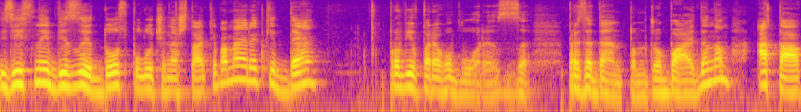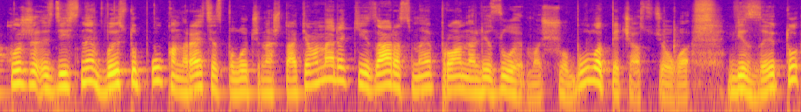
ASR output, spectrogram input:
здійснив візит до Сполучених Штатів Америки, де провів переговори з президентом Джо Байденом, а також здійснив виступ у Конгресі Сполучених Штатів Америки. І зараз ми проаналізуємо, що було під час цього візиту,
